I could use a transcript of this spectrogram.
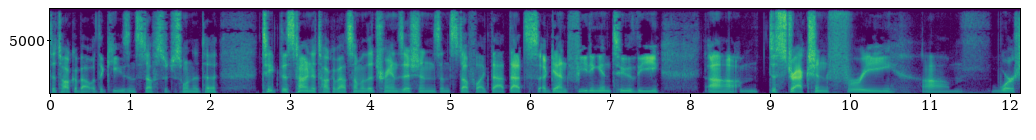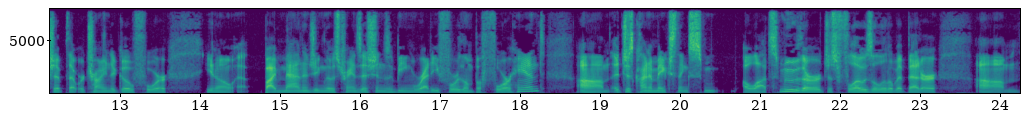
to talk about with the keys and stuff, so just wanted to take this time to talk about some of the transitions and stuff like that. That's again feeding into the um, distraction free um, worship that we're trying to go for. You know, by managing those transitions and being ready for them beforehand, um, it just kind of makes things sm- a lot smoother, just flows a little bit better. Um,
